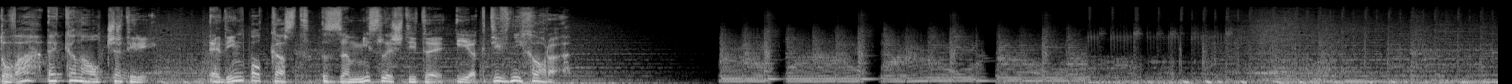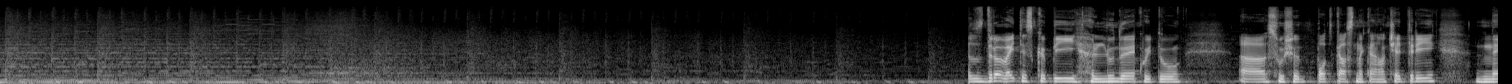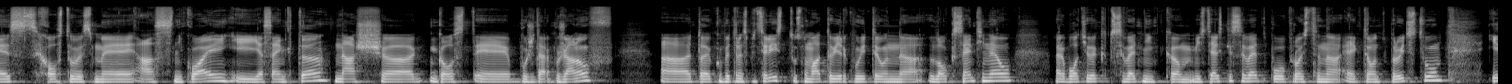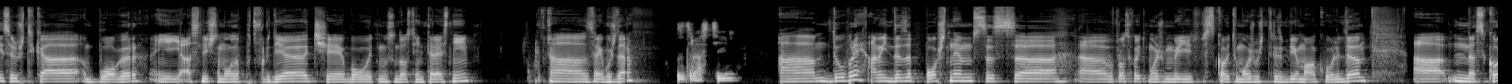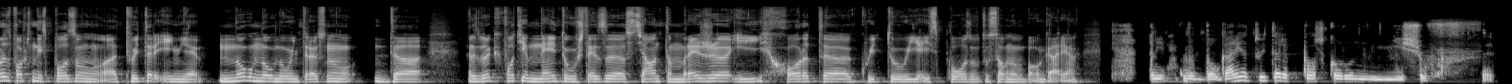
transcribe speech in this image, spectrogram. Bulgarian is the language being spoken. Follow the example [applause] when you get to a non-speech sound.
Това е канал 4. Един подкаст за мислещите и активни хора. Здравейте, скъпи люде, които слушат подкаст на канал 4. Днес хостове сме аз, Николай и Ясенката. Наш а, гост е Божидар Божанов. А, той е компютърен специалист, основател и ръководител на Log Sentinel. Работил е като съветник към Министерския съвет по въпросите на електронното правителство и е също така блогър. И аз лично мога да потвърдя, че блоговете му са доста интересни. А, здравей, Божидар! Здрасти! А, добре, ами да започнем с а, а, въпрос, който може с който може ще разбия малко леда. А, наскоро започнах да използвам а, Twitter и ми е много, много, много интересно да разбера какво ти е мнението въобще за социалната мрежа и хората, които я използват, особено в България. Ами, в България Twitter е по-скоро нишов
